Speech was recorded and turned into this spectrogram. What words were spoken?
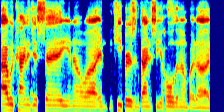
I would kind of just say, you know, uh, in, in, keepers and dynasty, you're holding them, but uh,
